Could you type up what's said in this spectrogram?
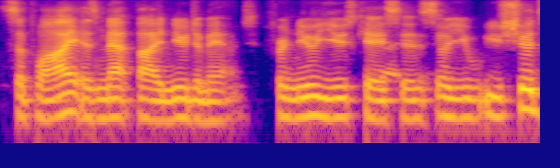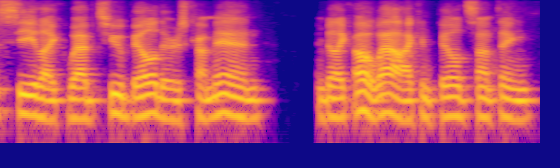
supply is met by new demand for new use cases right. so you you should see like web 2 builders come in and be like oh wow i can build something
